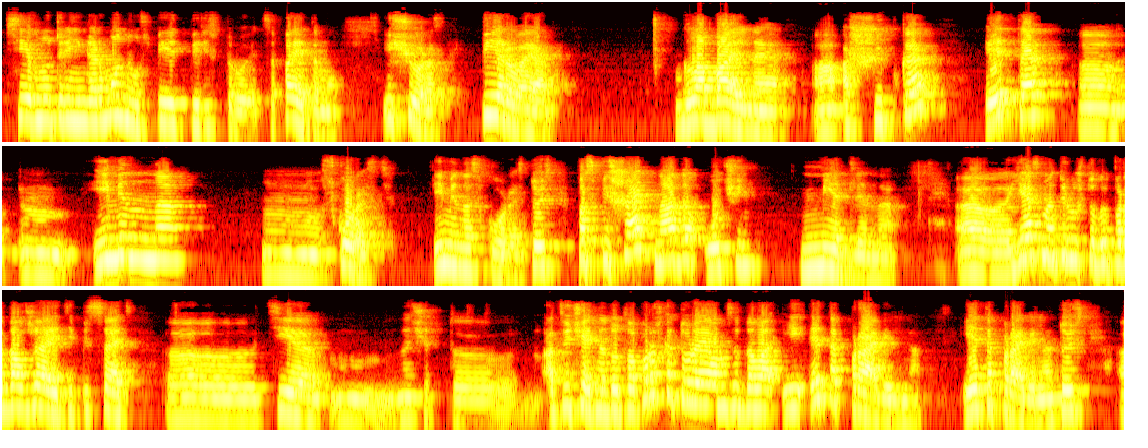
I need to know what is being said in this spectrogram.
все внутренние гормоны успеют перестроиться. Поэтому, еще раз, первое, глобальная а, ошибка – это а, именно скорость. Именно скорость. То есть поспешать надо очень медленно. А, я смотрю, что вы продолжаете писать те, значит, э, отвечать на тот вопрос, который я вам задала, и это правильно. И это правильно. То есть э,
